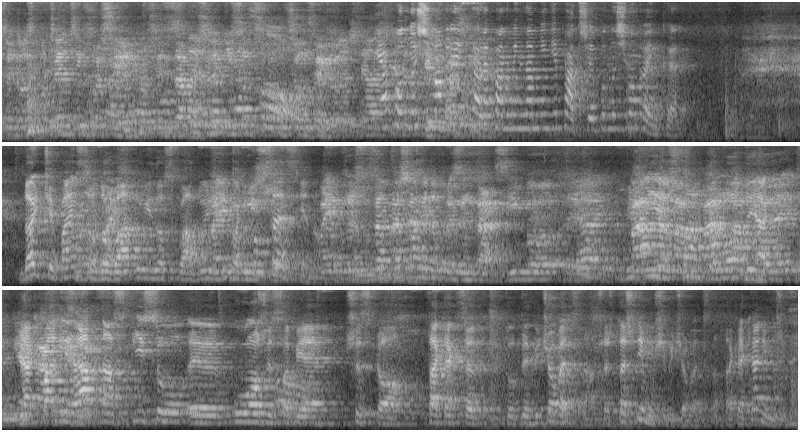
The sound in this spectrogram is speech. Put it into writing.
przed rozpoczęciem prosiłem, proszę za pośrednictwem przewodniczącego. Ja podnosiłam rękę, ale Pan mi na mnie nie patrzy, ja podnosiłam rękę. Dojdźcie Państwo do ładu i do składu, jeśli chodzi o sesję. No. Panie burmistrzu, zapraszamy do prezentacji, bo e, pana Wypijesz mam Pan powody, jak, jak Pani jest- radna z PiSu y, ułoży sobie wszystko tak, jak chce tutaj być obecna. Przecież też nie musi być obecna, tak jak ja nie muszę być.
